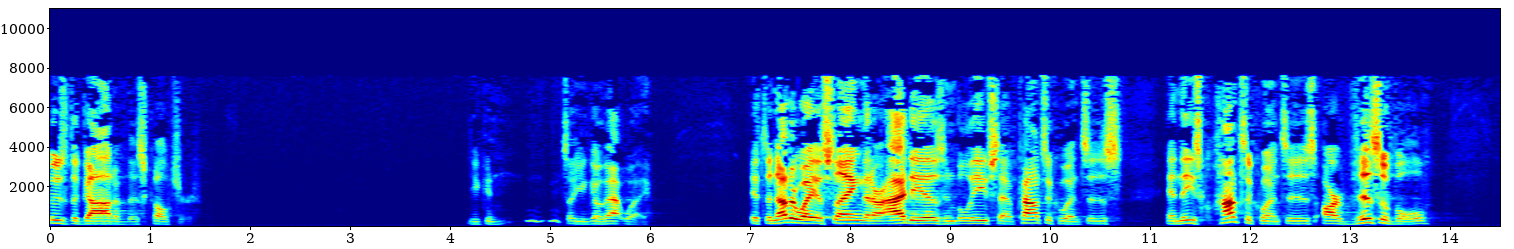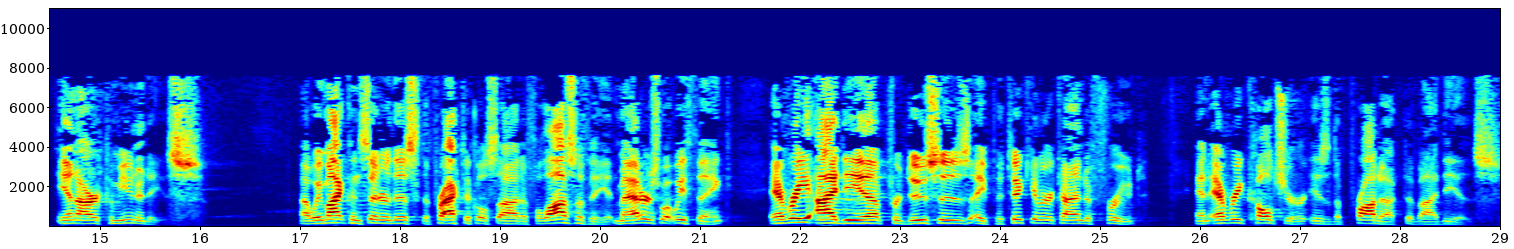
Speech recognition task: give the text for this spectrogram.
who's the God of this culture. You can, so you can go that way. It's another way of saying that our ideas and beliefs have consequences, and these consequences are visible in our communities. We might consider this the practical side of philosophy. It matters what we think. Every idea produces a particular kind of fruit, and every culture is the product of ideas.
